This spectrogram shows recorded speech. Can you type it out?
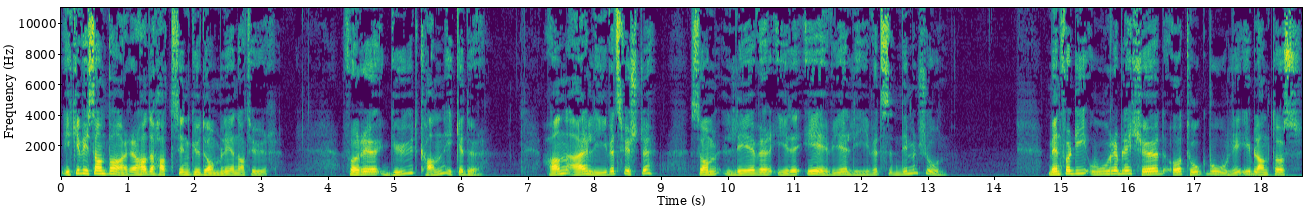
Ikke hvis han bare hadde hatt sin guddommelige natur. For Gud kan ikke dø. Han er livets fyrste, som lever i det evige livets dimensjon. Men fordi ordet ble kjød og tok bolig iblant oss,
